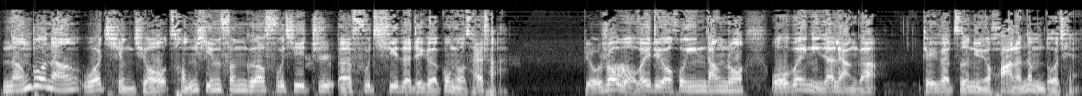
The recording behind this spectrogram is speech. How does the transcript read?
能不能我请求重新分割夫妻之呃夫妻的这个共有财产？比如说，我为这个婚姻当中，我为你的两个这个子女花了那么多钱，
